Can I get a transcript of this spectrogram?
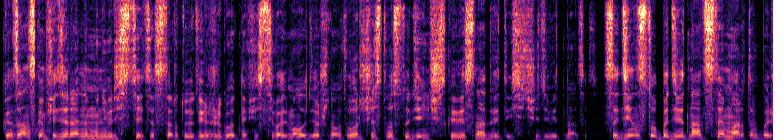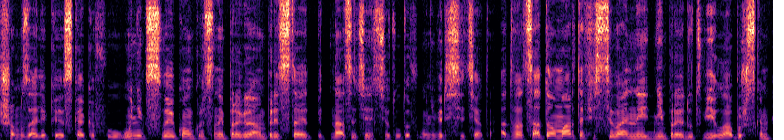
В Казанском федеральном университете стартует ежегодный фестиваль молодежного творчества «Студенческая весна-2019». С 11 по 19 марта в Большом зале КСК КФУ «Уникс» свои конкурсные программы представит 15 институтов университета. А 20 марта фестивальные дни пройдут в Елабужском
